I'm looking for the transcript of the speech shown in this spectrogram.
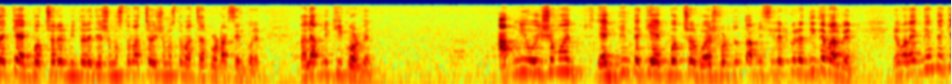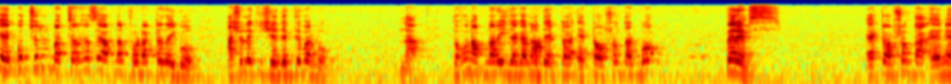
থেকে এক বছরের ভিতরে যে সমস্ত বাচ্চা ওই সমস্ত বাচ্চার প্রোডাক্ট সেল করেন। তাহলে আপনি কি করবেন? আপনি ওই সময় একদিন থেকে এক বছর বয়স পর্যন্ত আপনি সিলেক্ট করে দিতে পারবেন। এখন একদিন থেকে এক বছরের বাচ্চার কাছে আপনার প্রোডাক্টটা যাইব। আসলে কি সে দেখতে পারব? না। তখন আপনার এই জায়গার মধ্যে একটা একটা অপশন থাকব। প্যারেন্টস একটা অপশন তা এনে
